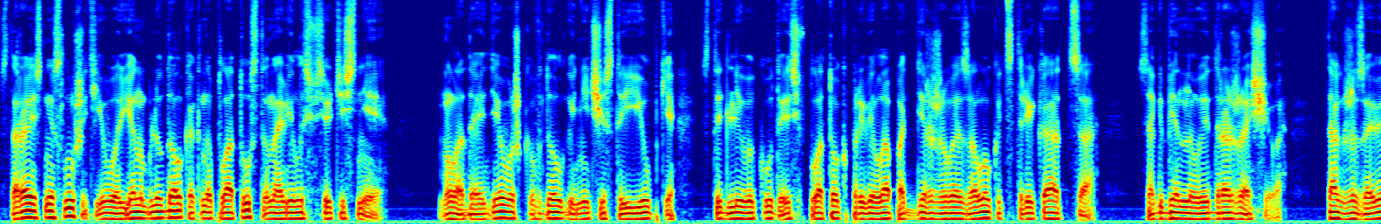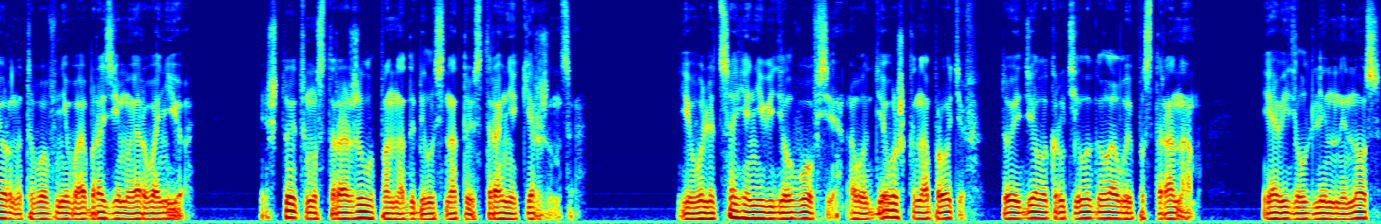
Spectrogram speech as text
Стараясь не слушать его, я наблюдал, как на плоту становилось все теснее. Молодая девушка в долгой нечистой юбке, стыдливо кутаясь в платок, привела, поддерживая за локоть старика отца, согбенного и дрожащего, также завернутого в невообразимое рванье. И что этому сторожилу понадобилось на той стороне Керженца? Его лица я не видел вовсе, а вот девушка напротив, то и дело крутила головой по сторонам. Я видел длинный нос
